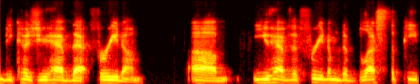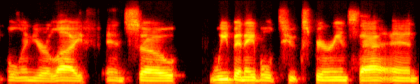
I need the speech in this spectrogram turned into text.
because you have that freedom. Um, you have the freedom to bless the people in your life. And so we've been able to experience that. And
